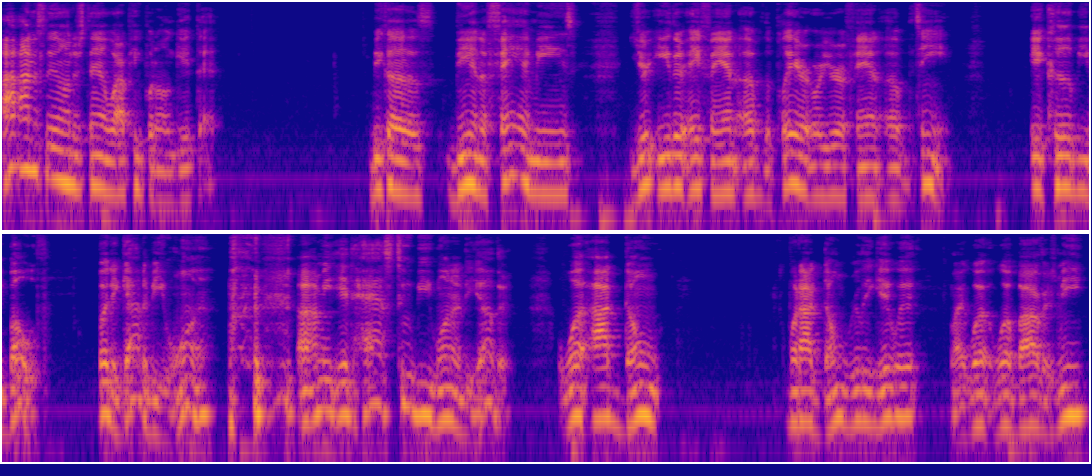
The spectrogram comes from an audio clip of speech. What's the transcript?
I honestly don't understand why people don't get that. Because being a fan means you're either a fan of the player or you're a fan of the team. It could be both, but it got to be one. I mean, it has to be one or the other. What I don't what I don't really get with, like what what bothers me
